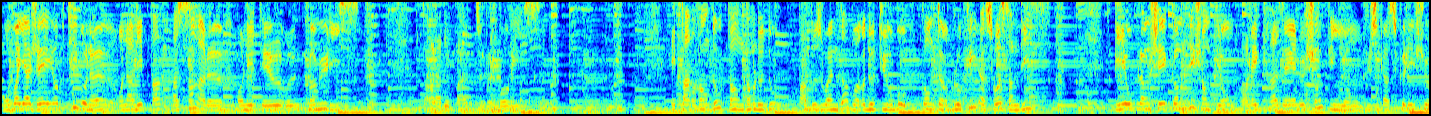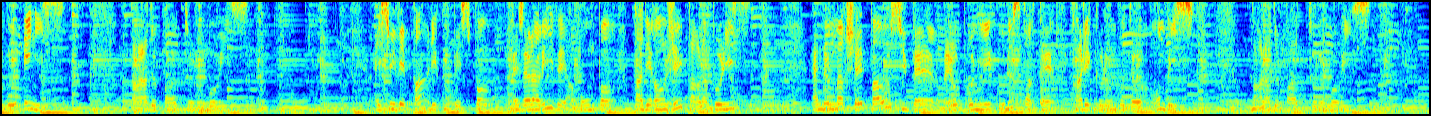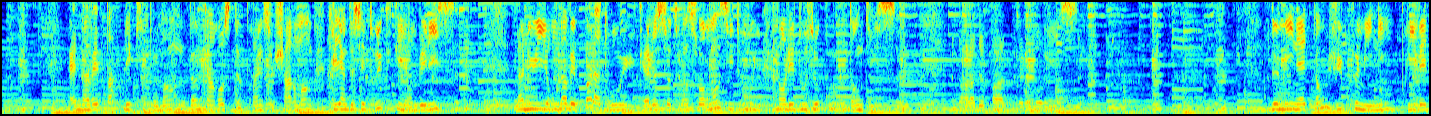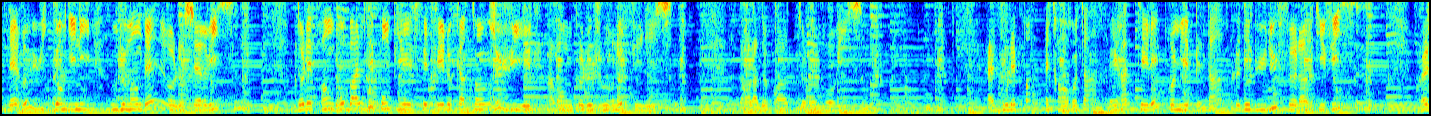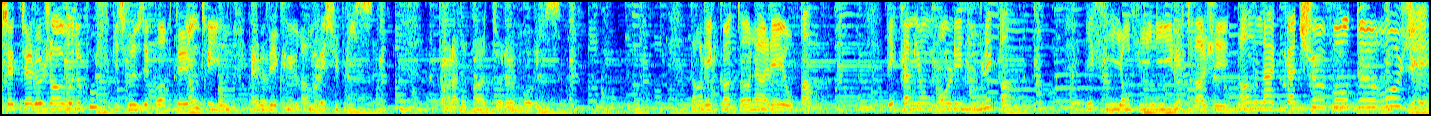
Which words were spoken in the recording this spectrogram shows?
On voyageait au petit bonheur, on n'allait pas à 100 à l'heure, on était heureux comme Ulysse, dans la deux pattes de Maurice. Et par vent d'autant dans le dos, pas besoin d'avoir de turbo, compteur bloqué à 70. Pieds au plancher comme des champions, on écrasait le champignon jusqu'à ce que les chevaux hennissent dans la deux pattes de Maurice. Elle suivait pas les coupés sport, mais elle arrivait à bon port, pas dérangée par la police. Elle ne marchait pas au super, mais au premier coup de starter, fallait que le moteur rombisse dans la deux de Maurice. Elle n'avait pas l'équipement d'un carrosse de prince charmant, rien de ces trucs qui embellissent. La nuit, on n'avait pas la trouille qu'elle se transforme en citrouille quand les douze coups retentissent dans la deux pattes de Maurice. De minettes en jupe mini, privées d'air 8 Gordini, nous demandèrent le service de les prendre au bal des pompiers, fêté le 14 juillet, avant que le jour ne finisse, dans la deux pattes de Maurice. Elle voulait pas être en retard et rater les premiers pétards, le début du feu d'artifice. Mais c'était le genre de pouf qui se faisait porter en triomphe. Elle vécut un vrai supplice dans la deux pattes de Maurice. Dans les côtes, on allait au pas. Les camions, on les doublait pas. Les filles ont fini le trajet dans la quatre chevaux de Roger.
